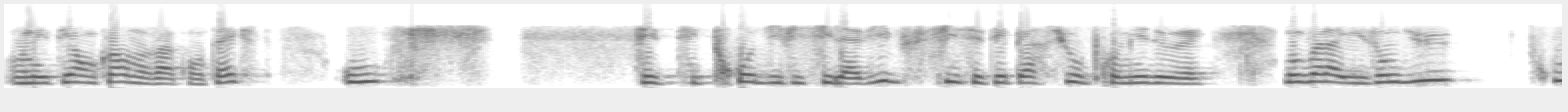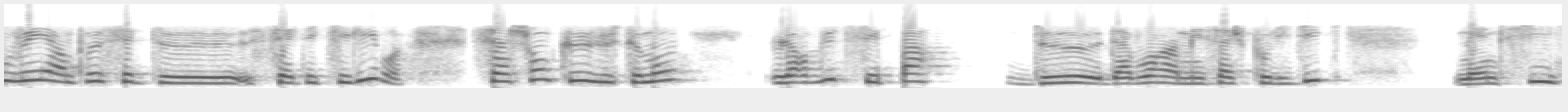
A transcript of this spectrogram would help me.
on était encore dans un contexte où c'était trop difficile à vivre si c'était perçu au premier degré. Donc voilà, ils ont dû trouver un peu euh, cet équilibre, sachant que justement, leur but, c'est pas d'avoir un message politique, même si,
